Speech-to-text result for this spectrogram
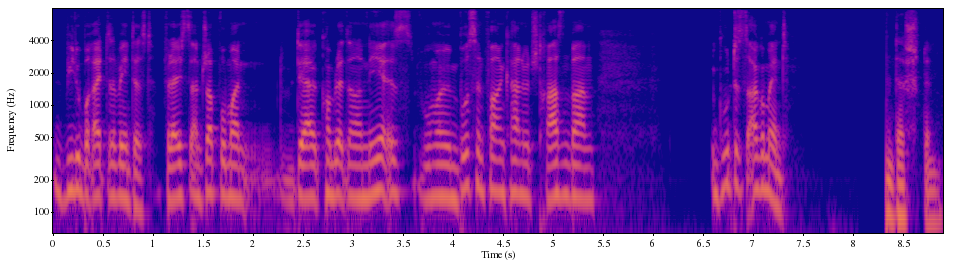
Wie du bereits erwähnt hast, vielleicht ist ein Job, wo man, der komplett in der Nähe ist, wo man mit dem Bus hinfahren kann, mit Straßenbahn. Gutes Argument. Das stimmt.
